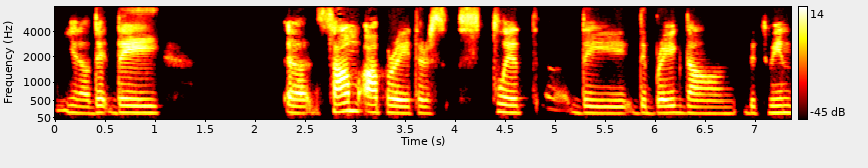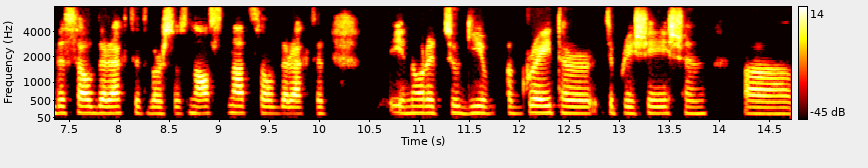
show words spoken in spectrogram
you know they, they uh, some operators split uh, the the breakdown between the self-directed versus not not self-directed in order to give a greater depreciation uh,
